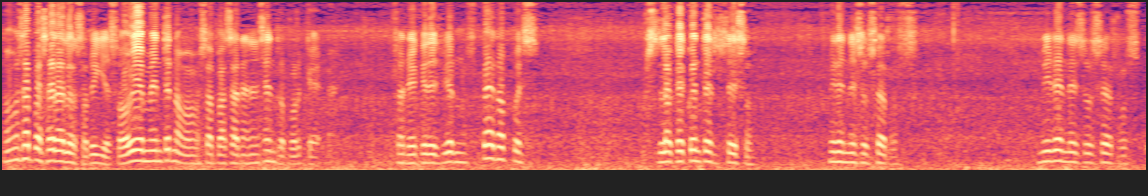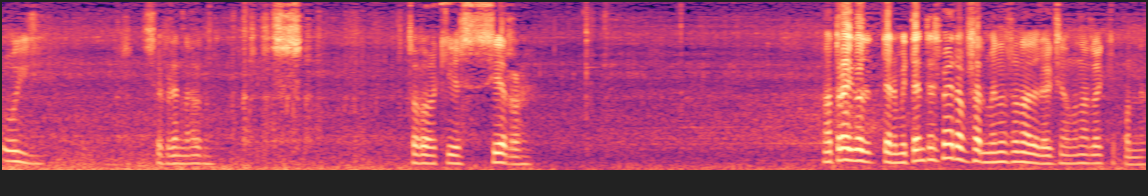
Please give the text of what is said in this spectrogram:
Vamos a pasar a las orillas. Obviamente no vamos a pasar en el centro porque habría que desviarnos. Pero pues, pues lo que cuenta es eso. Miren esos cerros. Miren esos cerros. Uy. Se frenaron. Todo aquí es sierra. No traigo intermitentes, pero pues al menos una dirección, no la hay que poner.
